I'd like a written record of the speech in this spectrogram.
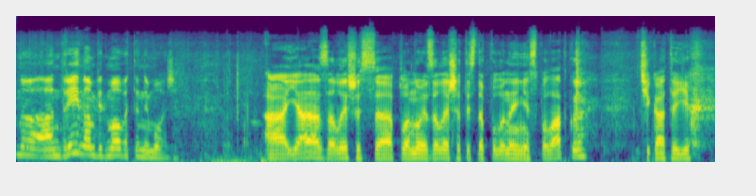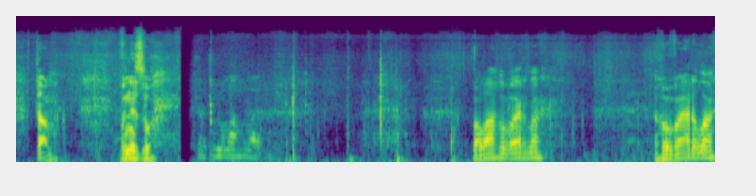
Ну, а Андрій нам відмовити не може. А я залишуся, планую залишитись на полонині з палаткою, чекати їх там, внизу. Так, мала говорить. Мала говерла. Говерла.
